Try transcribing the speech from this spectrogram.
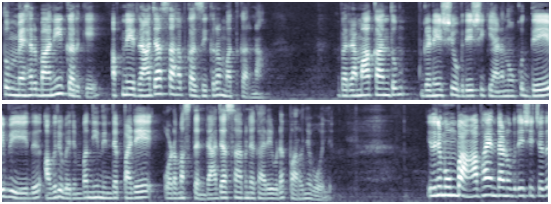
तो मेहरबानी करके अपने राजा साहब का जिक्र मत करना അപ്പം രമാകാന്തും ഗണേശി ഉപദേശിക്കുകയാണ് നോക്കൂ ദയവ് ചെയ്ത് അവർ വരുമ്പോൾ നീ നിൻ്റെ പഴയ ഉടമസ്ഥൻ രാജാസാഹിബിൻ്റെ കാര്യം ഇവിടെ പറഞ്ഞു പോലെ ഇതിനു മുമ്പ് ആഭ എന്താണ് ഉപദേശിച്ചത്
